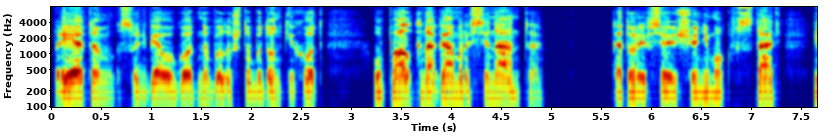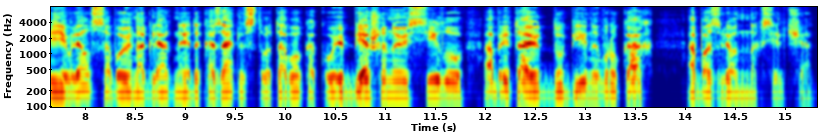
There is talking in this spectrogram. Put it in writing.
При этом судьбе угодно было, чтобы Дон Кихот упал к ногам Росинанта, который все еще не мог встать и являл собой наглядное доказательство того, какую бешеную силу обретают дубины в руках обозленных сельчан.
